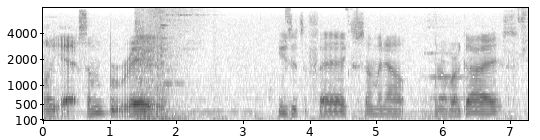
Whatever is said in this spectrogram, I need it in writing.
Oh yeah, some bread. Use its effects, summon out one of our guys.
